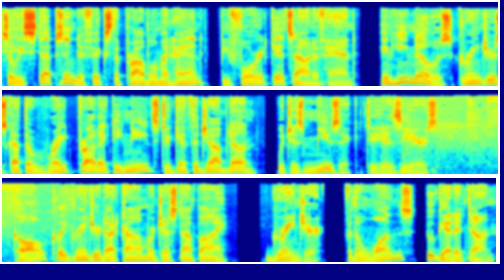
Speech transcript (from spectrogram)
So he steps in to fix the problem at hand before it gets out of hand. And he knows Grainger's got the right product he needs to get the job done, which is music to his ears. Call, clickgrainger.com, or just stop by. Grainger, for the ones who get it done.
